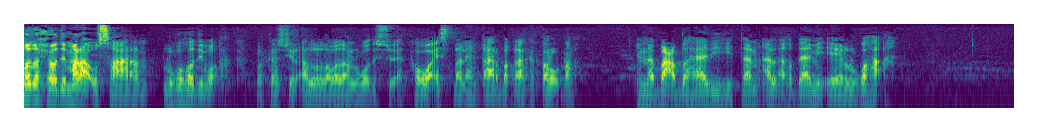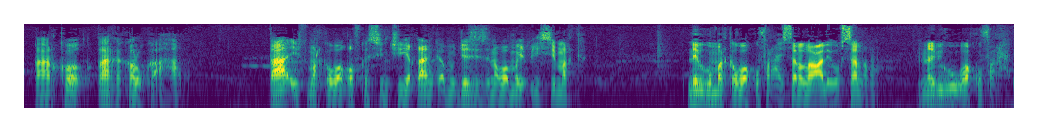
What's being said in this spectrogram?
Madaxoodii maraa u saaran lugahoodiibuu arka. Markaasuu yidhi alla labadan lugood isu eka waa isdhaleen qaarba qaarka kalau dhala ina bacda haadihi tan al aqdaami ee lugaha ah qaarkood qaarka kalau ka ahaada qaa'if marka waa qofka sinji yaqaanka mujazisna waa magaciisii marka. Nebigu marka waa ku farxay sala allahu alayhi wasalam nebigu waa ku farxay.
